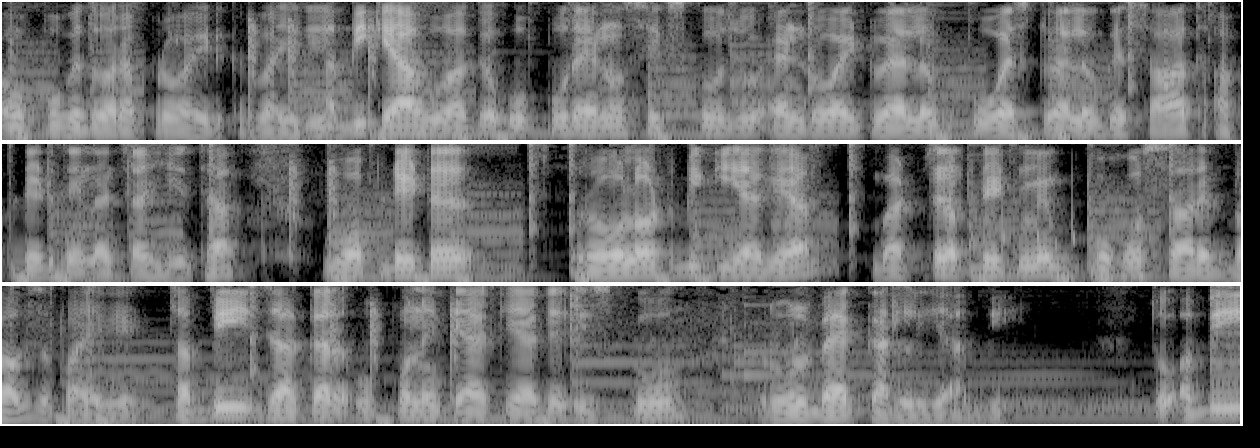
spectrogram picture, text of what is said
ओप्पो के द्वारा प्रोवाइड करवाई गई अभी क्या हुआ कि ओप्पो रेनो 6 को जो एंड्रॉयड 12 ओ एस ट्वेल्व के साथ अपडेट देना चाहिए था। वो अपडेट रोल आउट भी किया गया बट अपडेट में बहुत सारे बग्स पाए गए। तभी जाकर ओप्पो ने क्या किया कि इसको रोल बैक कर लिया अभी। तो अभी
